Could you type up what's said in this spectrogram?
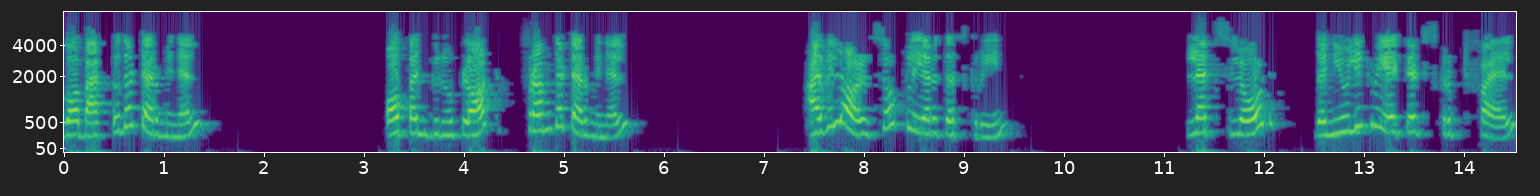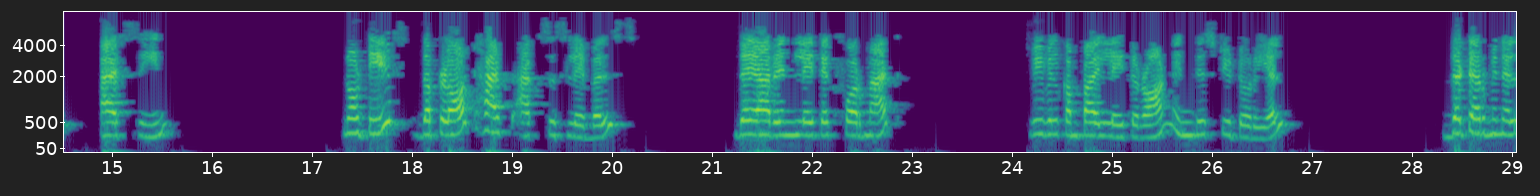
go back to the terminal. Open GNUplot from the terminal. I will also clear the screen. Let's load the newly created script file as seen. Notice the plot has axis labels they are in LaTeX format. We will compile later on in this tutorial. The terminal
